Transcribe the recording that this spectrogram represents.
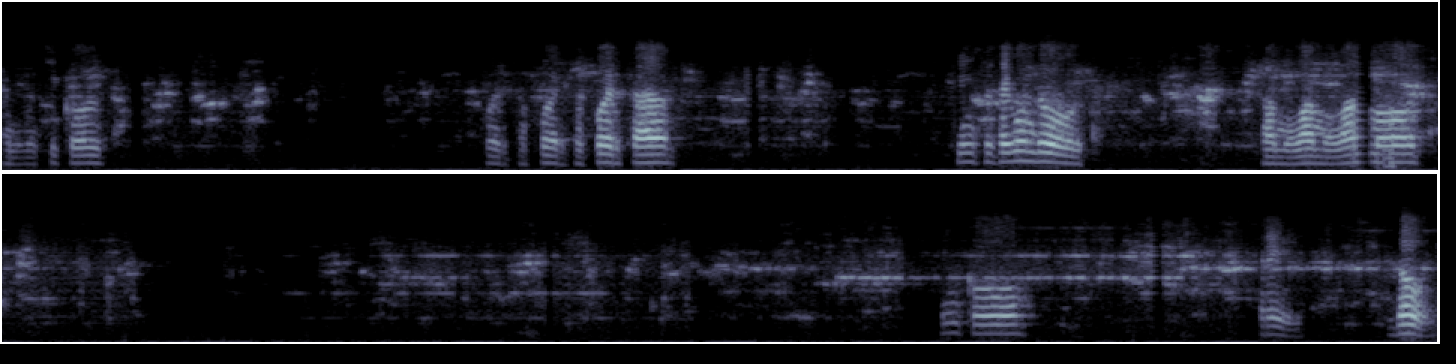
Ánimo chicos. Fuerza, fuerza, fuerza. 15 segundos. Vamos, vamos, vamos. Cinco, tres, dos,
